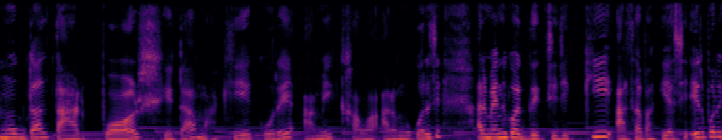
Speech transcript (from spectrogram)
মুগ ডাল, তারপর সেটা মাখিয়ে করে আমি খাওয়া আরম্ভ করেছি। আর মেনু কার্ড দেখছি যে কি আশা বাকি আছে, এরপরে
